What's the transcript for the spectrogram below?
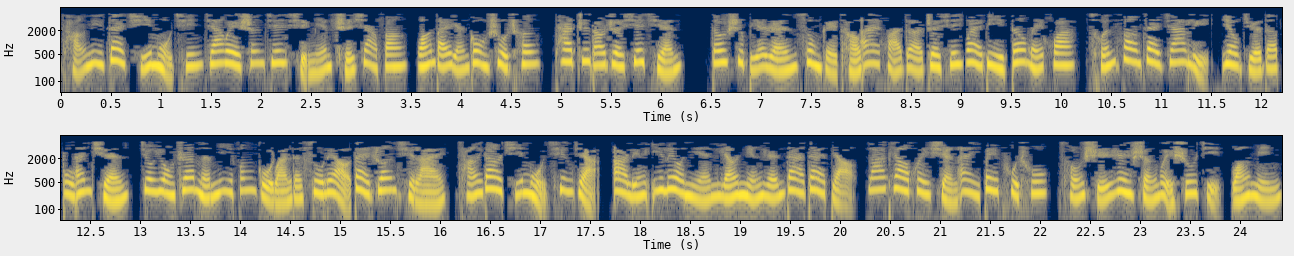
藏匿在其母亲家卫生间洗面池下方。王白岩供述称，他知道这些钱。都是别人送给陶爱华的，这些外币都没花，存放在家里，又觉得不安全，就用专门密封鼓完的塑料袋装起来，藏到其母亲家。二零一六年，辽宁人大代表拉票贿选案被曝出，从时任省委书记王民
